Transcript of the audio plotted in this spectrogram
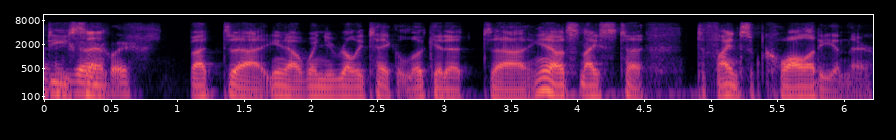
decent. Exactly. But uh, you know, when you really take a look at it, uh, you know, it's nice to to find some quality in there.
